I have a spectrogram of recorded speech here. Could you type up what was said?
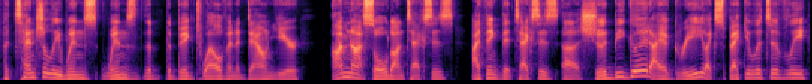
potentially wins wins the the Big 12 in a down year. I'm not sold on Texas. I think that Texas uh, should be good. I agree. Like speculatively,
